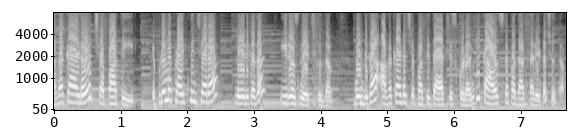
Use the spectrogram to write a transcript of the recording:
అవకాడో చపాతీ. ఎప్పుడైనా ప్రయత్నించారా? లేదు కదా? ఈ రోజు నేర్చుకుందాం. ముందుగా అవకాడో చపాతీ తయారు చేసుకోవడానికి కావాల్సిన పదార్థాలు ఏంటో చూద్దాం.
